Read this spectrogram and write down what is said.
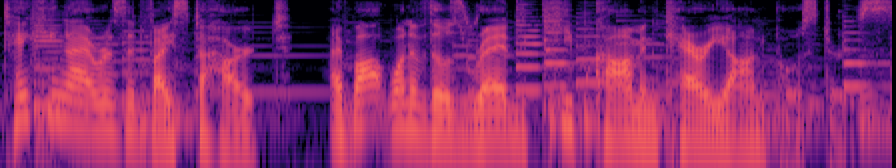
taking Ira's advice to heart, I bought one of those red Keep Calm and Carry On posters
